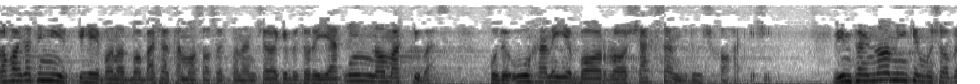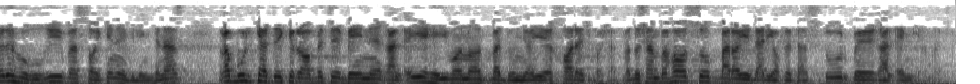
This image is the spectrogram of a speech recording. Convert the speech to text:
و حاجتی نیست که حیوانات با بشر تماس حاصل کنند چرا که به طور یقین نامطلوب است خود او همه بار را شخصا به دوش خواهد کشید ویمپر نامی که مشاور حقوقی و ساکن ویلینگدن است قبول کرده که رابطه بین قلعه حیوانات و دنیای خارج باشد و دوشنبه ها صبح برای دریافت دستور به قلعه می آمد.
